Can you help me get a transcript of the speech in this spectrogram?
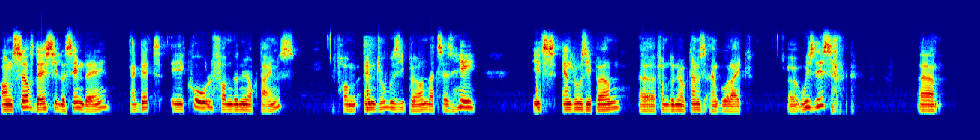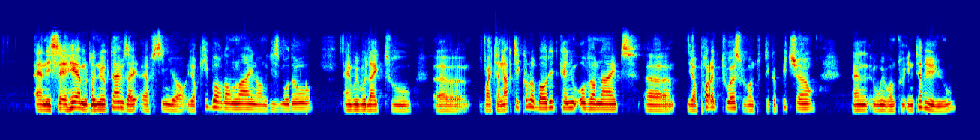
On Thursday, still the same day, I get a call from the New York Times from Andrew Zipern that says, "Hey, it's Andrew Zipern uh, from the New York Times." And go like, uh, "Who is this?" um, and they say, "Hey, I'm the New York Times. I, have seen your your keyboard online on Gizmodo, and we would like to uh, write an article about it. Can you overnight uh, your product to us? We want to take a picture, and we want to interview you."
